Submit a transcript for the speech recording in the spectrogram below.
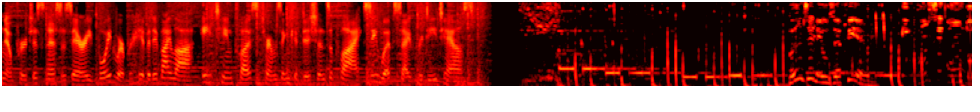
No purchase necessary. Void where prohibited by law. 18 plus terms and conditions apply. See website for details. Band News FM. Em um segundo,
